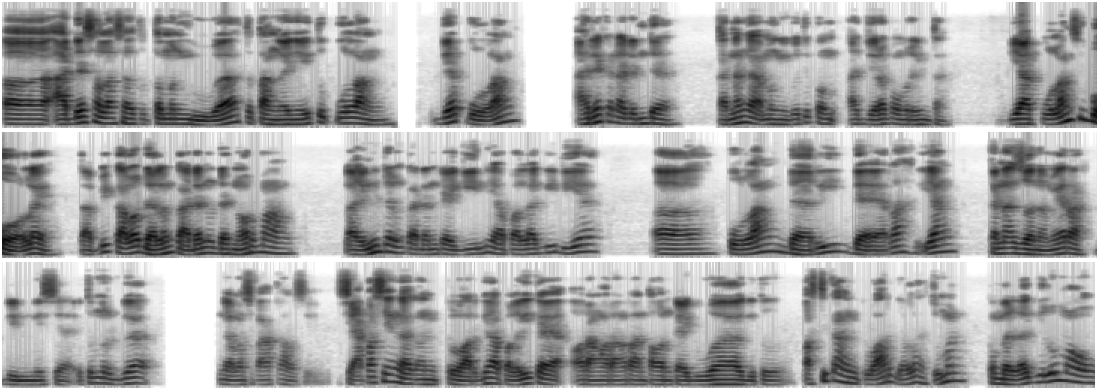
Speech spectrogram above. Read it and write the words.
eh, ada salah satu temen gua tetangganya itu pulang dia pulang akhirnya kena denda karena nggak mengikuti pem- ajaran pemerintah ya pulang sih boleh tapi kalau dalam keadaan udah normal lah ini dalam keadaan kayak gini apalagi dia eh, pulang dari daerah yang kena zona merah di Indonesia. Itu menurut gua nggak masuk akal sih. Siapa sih yang nggak akan keluarga? Apalagi kayak orang-orang rantauan kayak gua gitu. Pasti kangen keluarga lah. Cuman kembali lagi lu mau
